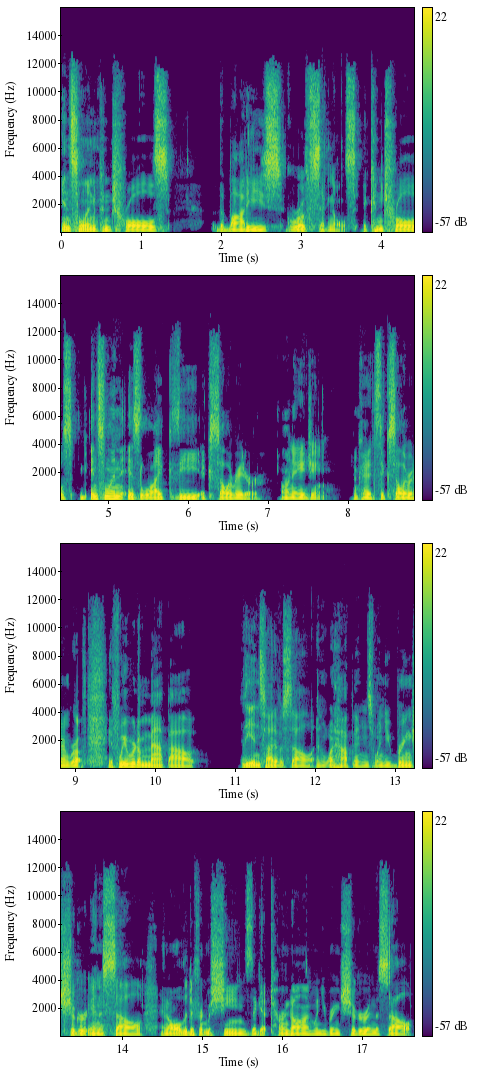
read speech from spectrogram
insulin controls the body's growth signals. It controls, insulin is like the accelerator on aging. Okay, it's the accelerator on growth. If we were to map out the inside of a cell and what happens when you bring sugar in a cell and all the different machines that get turned on when you bring sugar in the cell,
